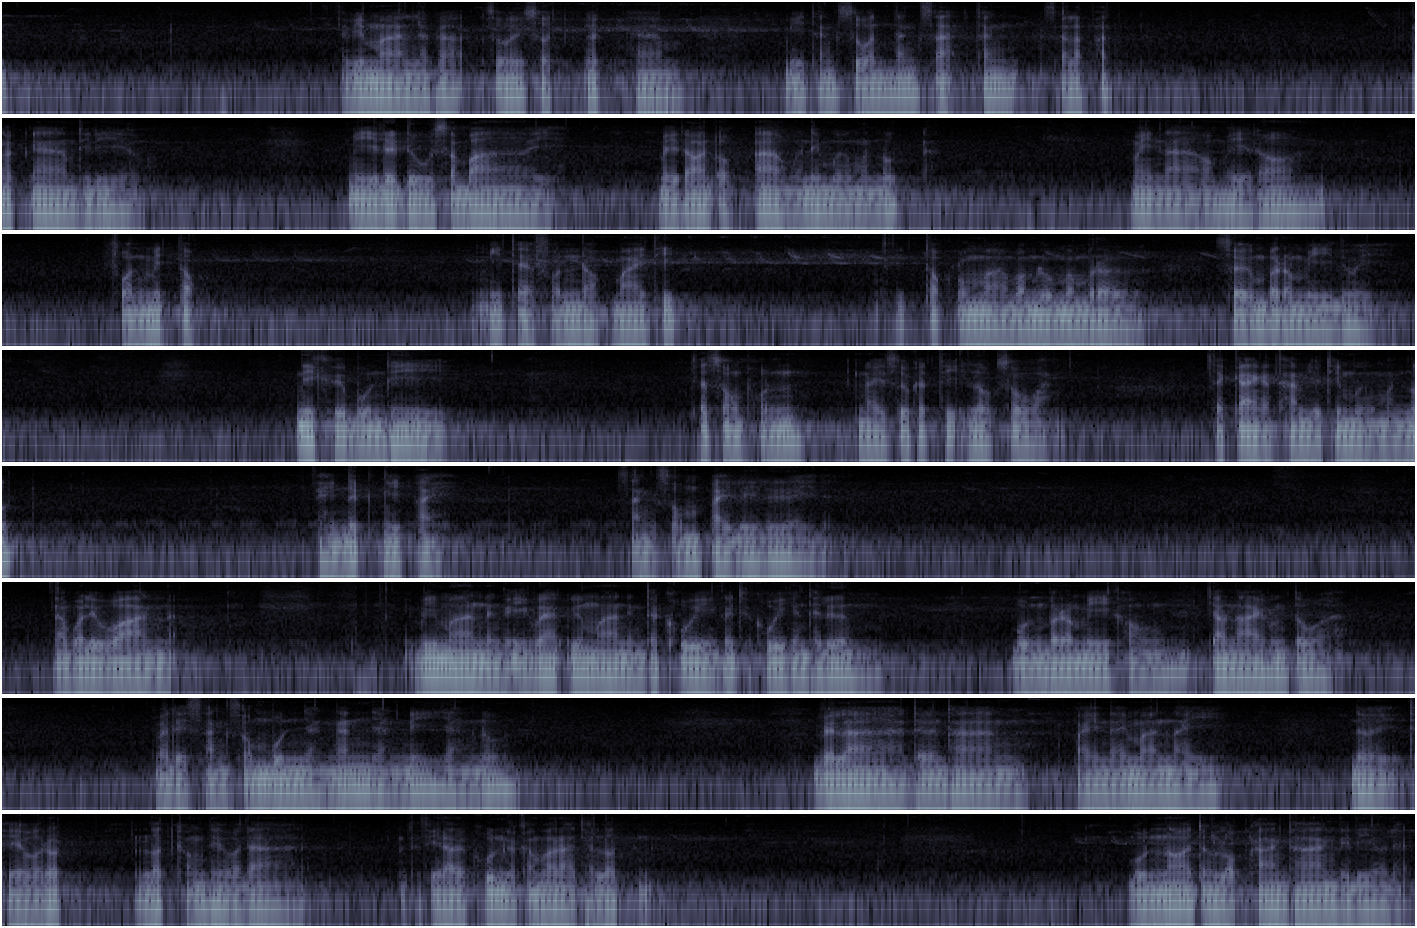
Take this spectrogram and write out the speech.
วิมานแล้วก็สวยสดงดงาม มีทั้งสวนทั้งสะทั้งสารพัดงดงามทีเดียว มีฤดูสบาย ไม่ร้อนอบอ้าวเหมือนในเมืองมนุษย์ ไม่หนาวไม่ร้อน ฝนไม่ตก มีแต่ฝนดอกไม้ทิพย์ที่ตกลงมาบำรุงบำเรอ เสริมบารมีด้วย นี่คือบุญที่ จะส่งผลในสุคติโลกสวรรค์ แต่การกระทำอยู่ที่เมืองมนุษย์ให้นึกงี้ไป สั่งสมไปเรื่อยๆนบริวารวิมานหนึ่งอีกแวกวิมานหนึ่งถ้าคุยก็จะคุยกันแต่เรื่อง บุญบารมีของเจ้านายของตัว ว่าได้สั่งสมบุญอย่างนั้นอย่างนี้อย่างโน้น เวลาเดินทางไปไหนมาไหน ด้วยเทวรถรถของเทวดาที่เราคุ้นกับคำว่าราชรถบุญน้อยต้องหลบข้างทางทีเดียวแหละ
